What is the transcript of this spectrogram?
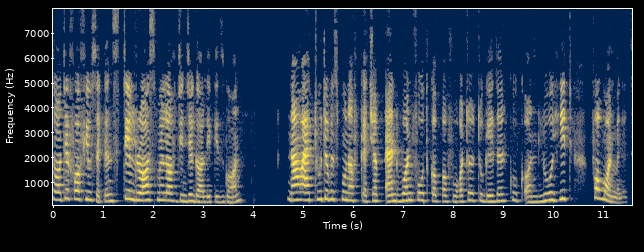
Saute for few seconds till raw smell of ginger garlic is gone. Now add 2 tablespoon of ketchup and 1 4th cup of water together cook on low heat for 1 minute.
